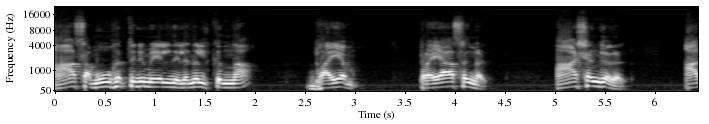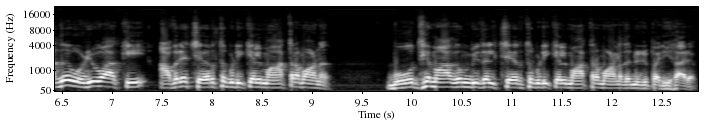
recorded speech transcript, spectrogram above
ആ സമൂഹത്തിനു മേൽ നിലനിൽക്കുന്ന ഭയം പ്രയാസങ്ങൾ ആശങ്കകൾ അത് ഒഴിവാക്കി അവരെ ചേർത്ത് പിടിക്കൽ മാത്രമാണ് ബോധ്യമാകും വിധൽ ചേർത്ത് പിടിക്കൽ മാത്രമാണ് അതിനൊരു പരിഹാരം.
